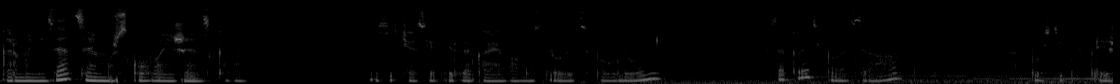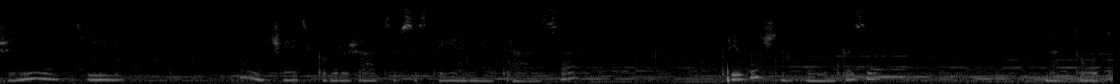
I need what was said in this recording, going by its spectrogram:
гармонизация мужского и женского. И сейчас я предлагаю вам устроиться поудобнее, закрыть глаза, отпустить напряжение в теле и начать погружаться в состояние транса привычным образом на тот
